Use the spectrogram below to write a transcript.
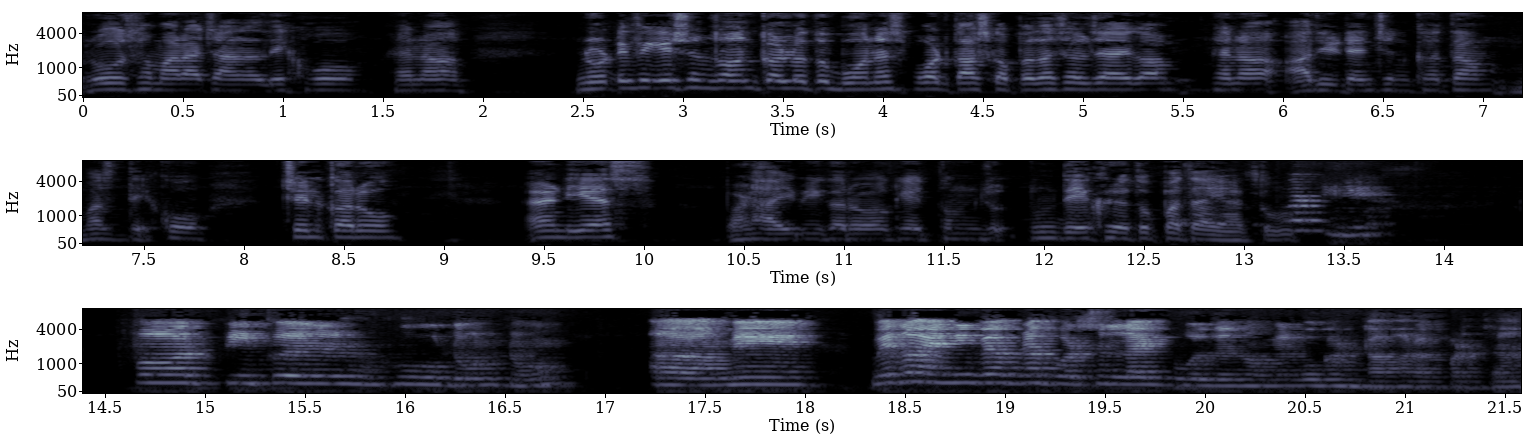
रोज हमारा चैनल देखो है ना? नोटिफिकेशन ऑन कर लो तो बोनस पॉडकास्ट का पता चल जाएगा है ना? आधी टेंशन खत्म मस्त देखो चिल करो। एंड यस yes, पढ़ाई भी करो कि तुम जो तुम देख रहे हो तो पता है यार तुम। For people who don't know मैं मैं तो एनीवे अपना पर्सनल लाइफ बोल देता हूँ मेरे को घंटा फ़र्क पड़ता है।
